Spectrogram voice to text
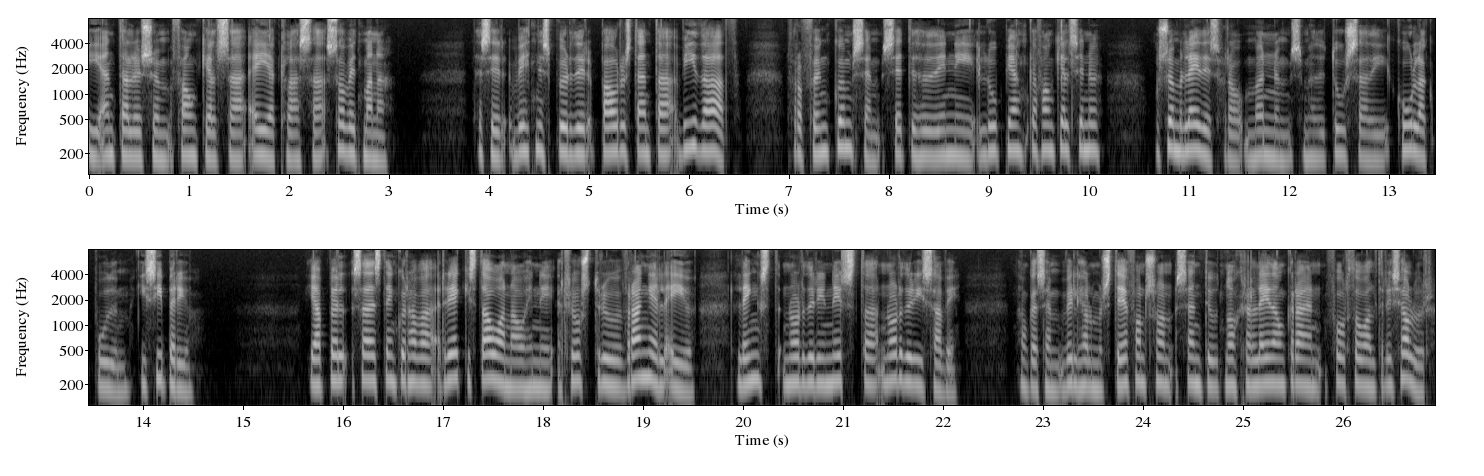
í endalösum fangelsa eigaklasa sovjetmanna. Þessir vitnisspurðir bárust enda víða að frá föngum sem setið höfðu inn í Lúbjanka fangelsinu og sömu leiðis frá mönnum sem höfðu dúsað í gúlagbúðum í Sýberju. Jafnvel saðist einhver hafa rekist á hann á henni hrjóstrugu Vrangel-eigu lengst norður í nýrsta norður Ísafi, þangað sem Vilhjálmur Stefánsson sendi út nokkra leiðangra en fór þó aldrei sjálfur,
